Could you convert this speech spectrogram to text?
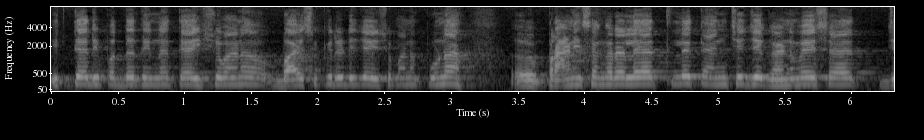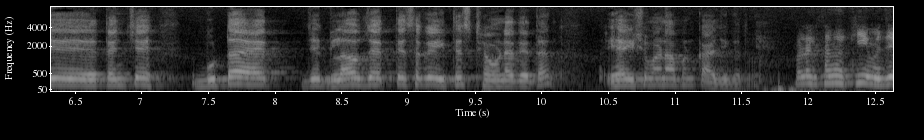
इत्यादी पद्धतीनं त्या हिशोबानं बायोसिक्युरिटीच्या हिशोबानं पुन्हा प्राणी संग्रहालयातले त्यांचे जे गणवेश आहेत जे त्यांचे बुटं आहेत जे ग्लव्ज आहेत ते सगळे इथेच ठेवण्यात येतात. ह्या हिशोबानं आपण काळजी घेतो. मला एक सांगा की म्हणजे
